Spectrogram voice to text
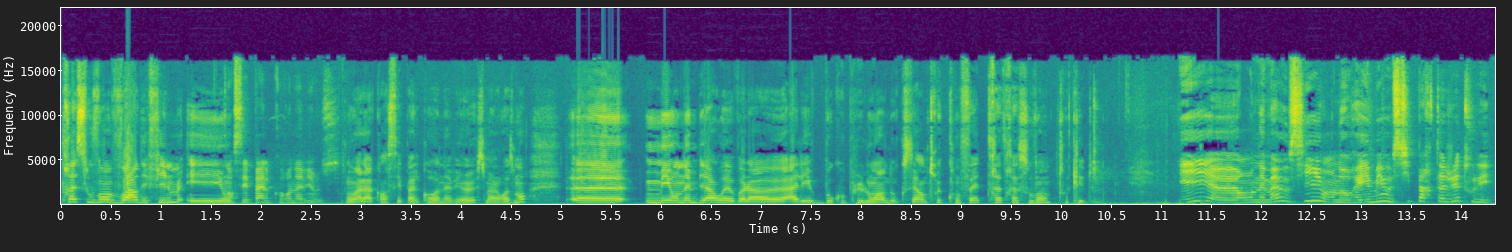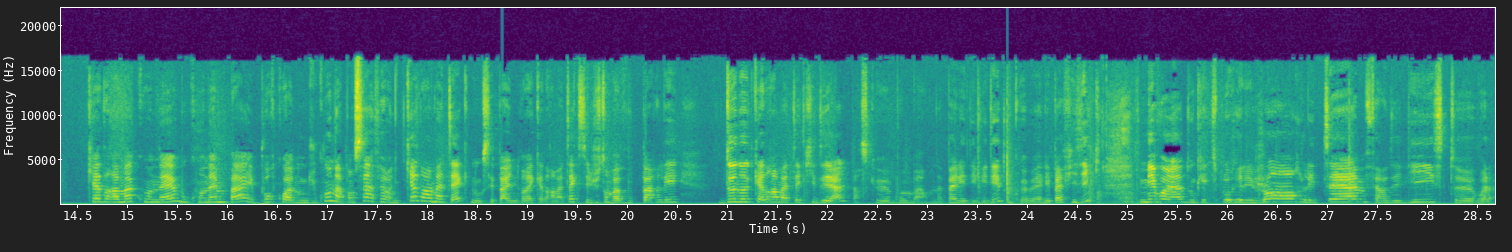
très souvent voir des films et on Quand c'est pas le coronavirus. voilà quand c'est pas le coronavirus malheureusement. Euh, mais on aime bien ouais voilà aller beaucoup plus loin. Donc c'est un truc qu'on fait très très souvent toutes les deux. Et on aimait aussi, on aurait aimé aussi partager tous les K-dramas qu'on aime ou qu'on n'aime pas et pourquoi. Donc du coup on a pensé à faire une K-dramathèque, donc c'est pas une vraie K-dramathèque, c'est juste on va vous parler de notre K-dramathèque idéale parce que bon bah on n'a pas les DVD donc euh, elle est pas physique. Mais voilà, donc explorer les genres, les thèmes, faire des listes, euh, voilà.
